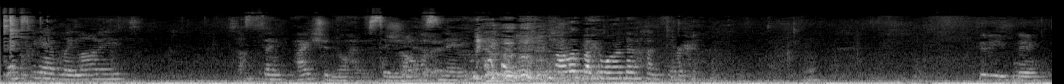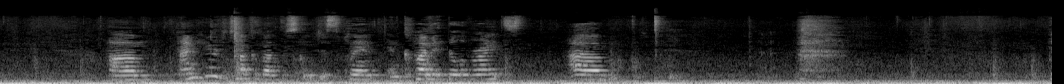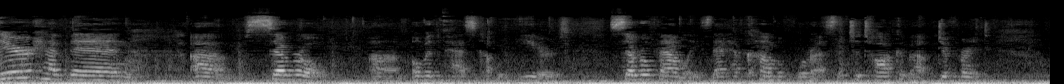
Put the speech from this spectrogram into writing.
Next we have Leilani something, I should know how to say your last name. Followed by Wanda Hunter. Good evening. Um, I'm here to talk about the school discipline and climate bill of rights. Um, there have been um, several um, over the past couple of years, several families that have come before us to talk about different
